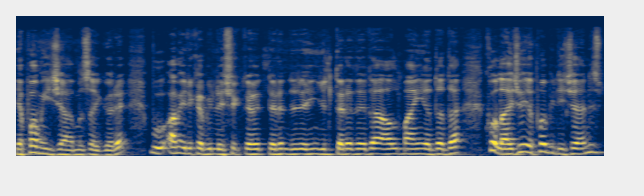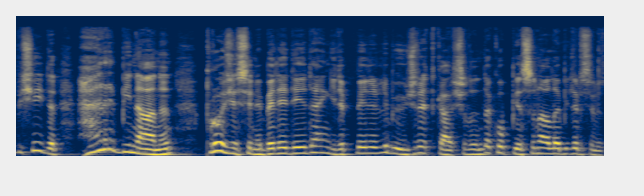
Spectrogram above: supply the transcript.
yapamayacağımıza göre bu Amerika Birleşik Devletleri'nde de İngiltere'de de Almanya'da da kolayca yapabileceğiniz bir şeydir. Her binanın projesini belediyeden gidip belirli bir ücret karşılığında kopyasını alabilirsiniz.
